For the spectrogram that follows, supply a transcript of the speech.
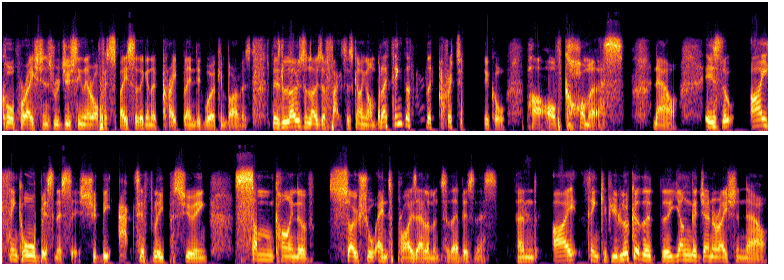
corporations reducing their office space so they're going to create blended work environments. There's loads and loads of factors going on, but I think that the critical part of commerce now is that I think all businesses should be actively pursuing some kind of social enterprise element to their business. And I think if you look at the, the younger generation now,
